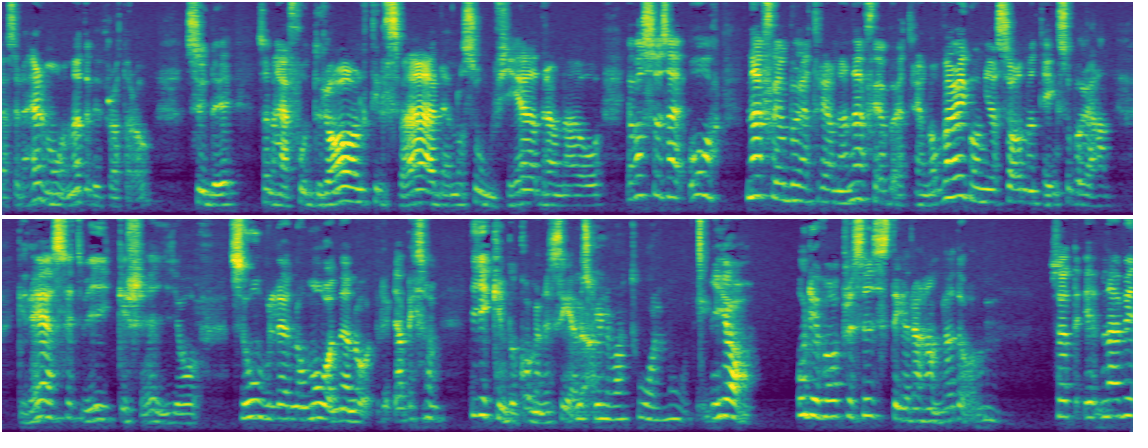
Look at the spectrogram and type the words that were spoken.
alltså det här är månader vi pratar om. Sydde sådana här fodral till svärden och solfjädrarna. Och jag var så, så här, åh, när får jag börja träna? När får jag börja träna? Och varje gång jag sa någonting så började han, gräset viker sig och solen och månen. Och, jag liksom, det gick inte att kommunicera. Du skulle vara tålmodig. Ja, och det var precis det det handlade om. Mm. Så att eh, när vi,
